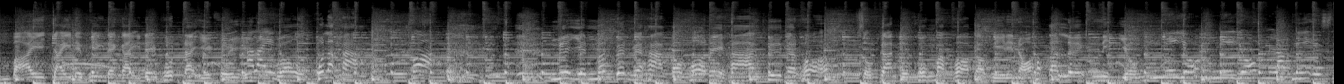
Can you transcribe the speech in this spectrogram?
ำบายใจได้เพลงได้ไก่ได้พูดได้คุยอะไร เว้าคนละขางบอกเมื่อเย็นมันเป็นแม่ห่างก็พอได้หาคือกระท้อสบการณ์กูคงมากพอกับพี่นี่น้องก็เลยนิยม นิยมนิยมละพี่แส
